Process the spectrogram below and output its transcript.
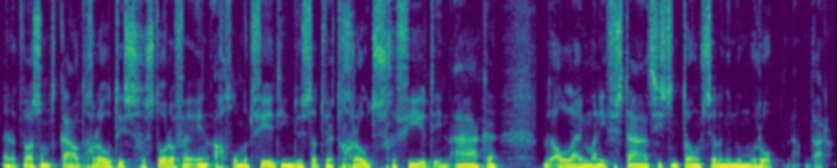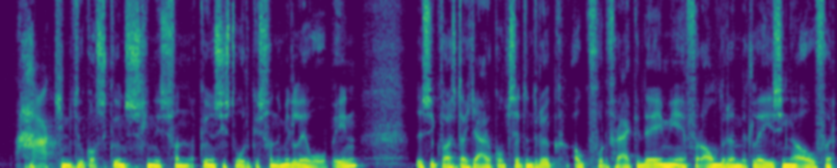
En dat was omdat Karel de Grote is gestorven in 814. Dus dat werd groots gevierd in Aken. Met allerlei manifestaties, tentoonstellingen, noem maar op. Nou, daar haak je natuurlijk als kunstgeschiedenis van kunsthistoricus van de middeleeuwen op in. Dus ik was dat jaar ook ontzettend druk, ook voor de Vrije Academie en voor anderen met lezingen over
